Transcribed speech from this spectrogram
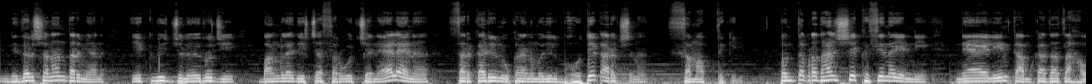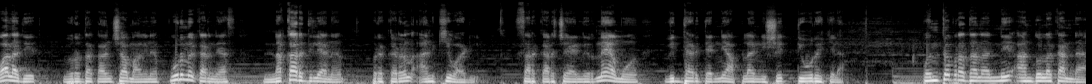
निदर्शनांदरम्यान एकवीस जुलै रोजी बांगलादेशच्या सर्वोच्च न्यायालयानं सरकारी नोकऱ्यांमधील बहुतेक आरक्षणं समाप्त केली. पंतप्रधान शेख हसीना यांनी न्यायालयीन कामकाजाचा हवाला देत विरोधकांच्या मागण्या पूर्ण करण्यास नकार दिल्यानं प्रकरण आणखी वाढले. सरकारच्या या निर्णयामुळे विद्यार्थ्यांनी आपला निषेध तीव्र केला. पंतप्रधानांनी आंदोलकांना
